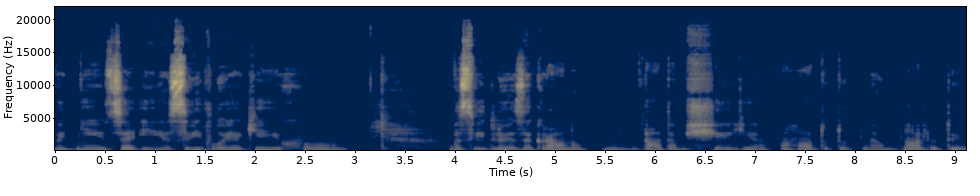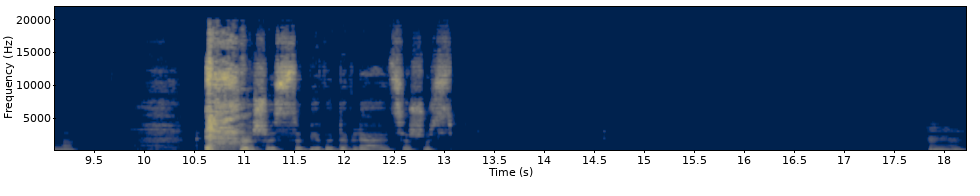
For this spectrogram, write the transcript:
видніються і світло, яке їх е, висвітлює з екрану. А, там ще є. Ага, то тут не одна людина. Щось собі видивляються, щось. М.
